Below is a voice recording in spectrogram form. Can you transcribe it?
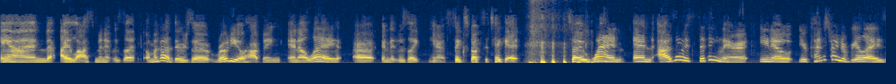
and I last minute was like, "Oh my god, there's a rodeo happening in LA," uh, and it was like you know six bucks a ticket. so I went, and as I was sitting there, you know, you're kind of starting to realize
